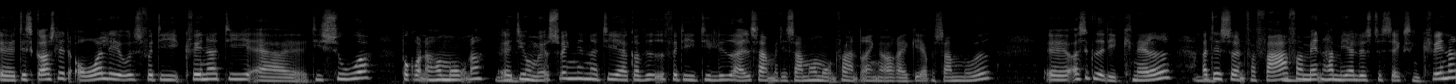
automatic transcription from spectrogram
øh, det skal også lidt overleves, fordi kvinder de er, de er sure på grund af hormoner. Mm. Øh, de er humørsvingende, når de er gravide, fordi de lider alle sammen af de samme hormonforandringer og reagerer på samme måde. Øh, og så gider de ikke knalde, mm. og det er synd for far, for mænd har mere lyst til sex end kvinder.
